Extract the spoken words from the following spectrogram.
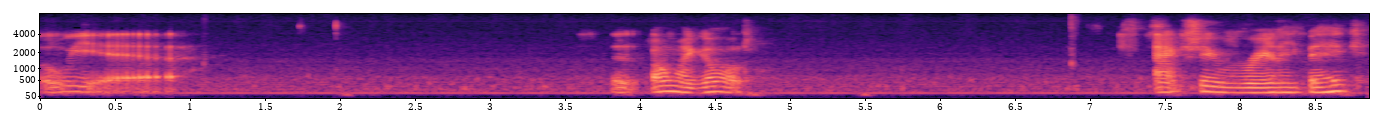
Oh yeah. Uh, Oh my god. Actually really big.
